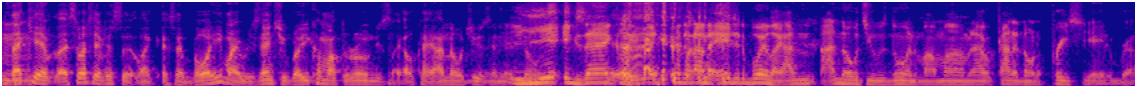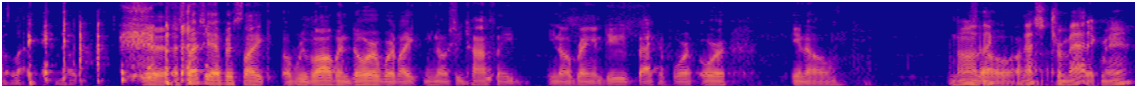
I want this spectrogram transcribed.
that Mhm. kid, like, especially if it's a like it's a boy, he might resent you, bro. You come out the room, just like, okay, I know what you was in there doing. Yeah, exactly. Yeah. Yeah, depending on the age of the boy, like I, I know what you was doing to my mom, and I kind of don't appreciate it, bro. Like, yeah, especially if it's like a revolving door where like you know she constantly you know bringing dudes back and forth, or you know, no, So, that, that's uh, traumatic, man.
